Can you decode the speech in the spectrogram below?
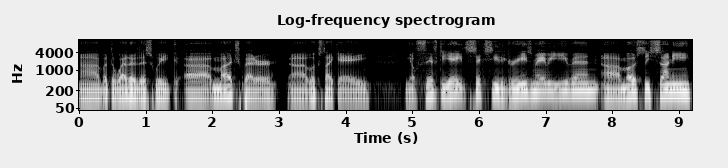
uh, but the weather this week, uh, much better. Uh, looks like a, you know, 58, 60 degrees, maybe even. Uh, mostly sunny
